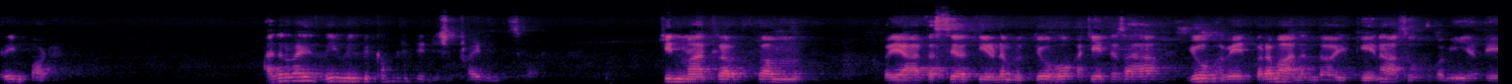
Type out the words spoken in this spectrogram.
Very important. Otherwise, we will be completely destroyed in. चिन्मात्रत्वं प्रयातस्य तीर्णमृत्योः अचेतसः यो भवेत् परमानंद केनासु उपमीयते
